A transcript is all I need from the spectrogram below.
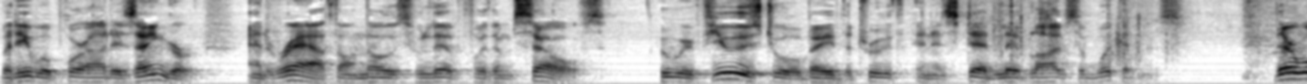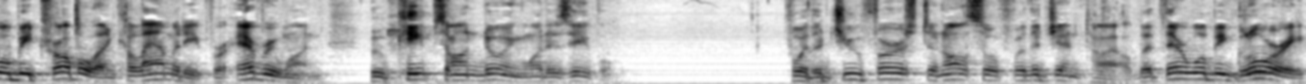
but he will pour out his anger and wrath on those who live for themselves, who refuse to obey the truth and instead live lives of wickedness. There will be trouble and calamity for everyone who keeps on doing what is evil. For the Jew first and also for the Gentile. But there will be glory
